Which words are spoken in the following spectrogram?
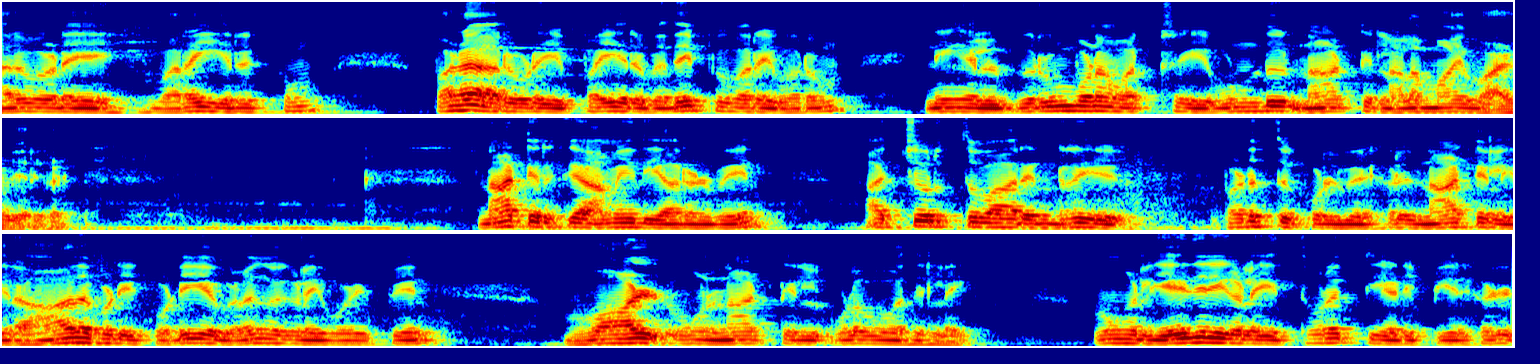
அறுவடை வரை இருக்கும் பழ அறுவடை பயிர் விதைப்பு வரை வரும். நீங்கள் விரும்புனவற்றை உண்டு நாட்டில் நலமாய் வாழ்வீர்கள். நாட்டிற்கு அமைதி அருள்வேன். அச்சுறுத்துவாரின்றி படுத்துக்கொள்வீர்கள். நாட்டில் இராதபடி கொடிய விலங்குகளை ஒழிப்பேன். வாழ் உங்கள் நாட்டில் உழவுவதில்லை. உங்கள் எதிரிகளை துரத்தி அடிப்பீர்கள்.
